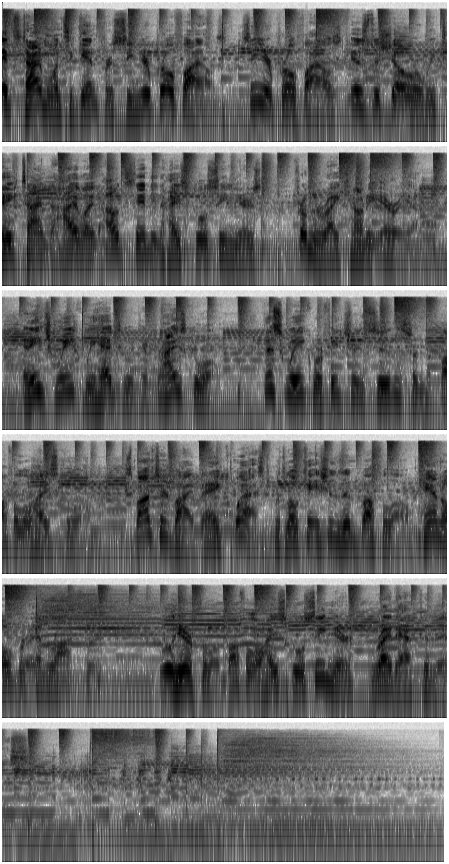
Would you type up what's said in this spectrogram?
It's time once again for Senior Profiles. Senior Profiles is the show where we take time to highlight outstanding high school seniors from the Wright County area. And each week we head to a different high school. This week we're featuring students from the Buffalo High School. Sponsored by Bank West with locations in Buffalo, Hanover, and Rockford. We'll hear from a Buffalo High School senior right after this.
